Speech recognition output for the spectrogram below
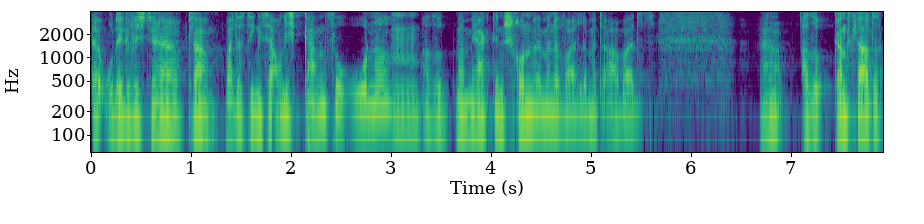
Äh, Oder Gewicht, ja, ja, klar. Weil das Ding ist ja auch nicht ganz so ohne. Mhm. Also man merkt den schon, wenn man eine Weile mitarbeitet. Ja, also ganz klar, das,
